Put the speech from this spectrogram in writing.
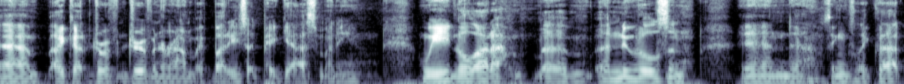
um, I got driv- driven around by buddies. I paid gas money. We eat a lot of um, uh, noodles and and uh, things like that.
